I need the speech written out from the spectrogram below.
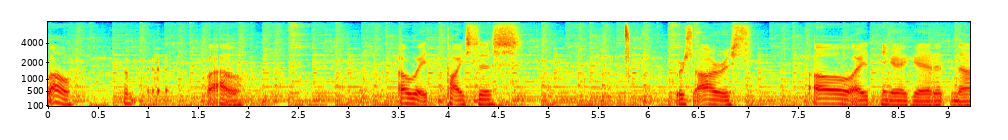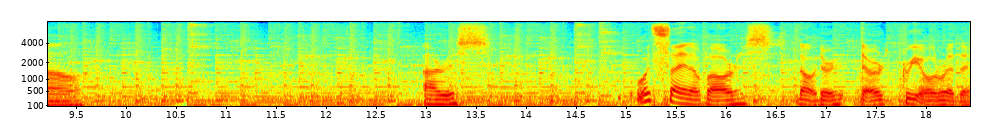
Wow. Um, uh, Wow. Oh wait, Pisces. Where's Aries? Oh, I think I get it now. Aries. What sign of ours? No, there there are three already.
